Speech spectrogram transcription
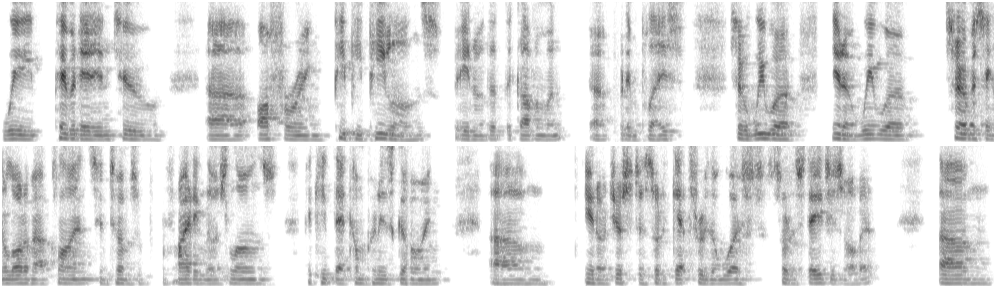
we pivoted into uh, offering PPP loans, you know, that the government uh, put in place. So we were, you know, we were servicing a lot of our clients in terms of providing those loans to keep their companies going, um, you know, just to sort of get through the worst sort of stages of it. Um,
